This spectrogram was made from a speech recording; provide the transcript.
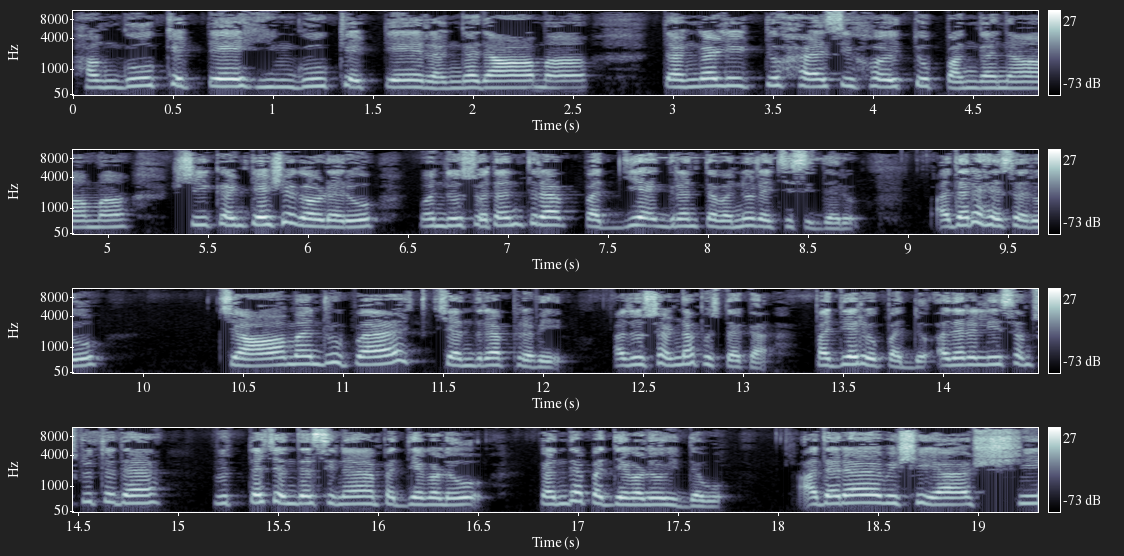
ಹಂಗೂ ಕೆಟ್ಟೆ, ಹಿಂಗೂ ಕೆಟ್ಟೆ ರಂಗಧಾಮ ತಂಗಳಿಟ್ಟು ಹಳಸಿ ಹೋಯ್ತು ಪಂಗನಾಮ. ಶ್ರೀಕಂಠೇಶ ಗೌಡರು ಒಂದು ಸ್ವತಂತ್ರ ಪದ್ಯ ಗ್ರಂಥವನ್ನು ರಚಿಸಿದ್ದರು. ಅದರ ಹೆಸರು ಚಾಮನ್ರೂಪ ಚಂದ್ರಪ್ರಭೆ ಅದು ಸಣ್ಣ ಪುಸ್ತಕ ಪದ್ಯ ರೂಪದ್ದು ಅದರಲ್ಲಿ ಸಂಸ್ಕೃತದ ವೃತ್ತ ಛಂದಸ್ಸಿನ ಪದ್ಯಗಳು, ಕಂದ ಪದ್ಯಗಳು ಇದ್ದವು. ಅದರ ವಿಷಯ ಶ್ರೀ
